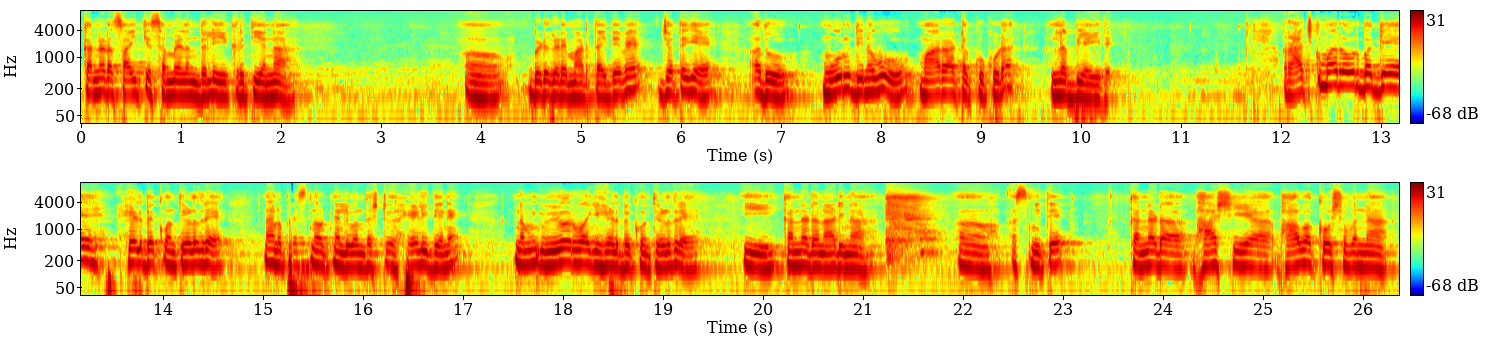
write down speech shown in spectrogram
ಕನ್ನಡ ಸಾಹಿತ್ಯ ಸಮ್ಮೇಳನದಲ್ಲಿ ಈ ಕೃತಿಯನ್ನು ಬಿಡುಗಡೆ ಮಾಡ್ತಾ ಇದ್ದೇವೆ. ಜೊತೆಗೆ ಅದು ಮೂರು ದಿನವೂ ಮಾರಾಟಕ್ಕೂ ಕೂಡ ಲಭ್ಯ ಇದೆ. ರಾಜ್ಕುಮಾರ್ ಅವ್ರ ಬಗ್ಗೆ ಹೇಳಬೇಕು ಅಂತ ಹೇಳಿದ್ರೆ ನಾನು ಪ್ರೆಸ್ ನೋಟ್ನಲ್ಲಿ ಒಂದಷ್ಟು ಹೇಳಿದ್ದೇನೆ. ನಮಗೆ ವಿವರವಾಗಿ ಹೇಳಬೇಕು ಅಂತ ಹೇಳಿದ್ರೆ, ಈ ಕನ್ನಡ ನಾಡಿನ ಅಸ್ಮಿತೆ, ಕನ್ನಡ ಭಾಷೆಯ ಭಾವಕೋಶವನ್ನು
